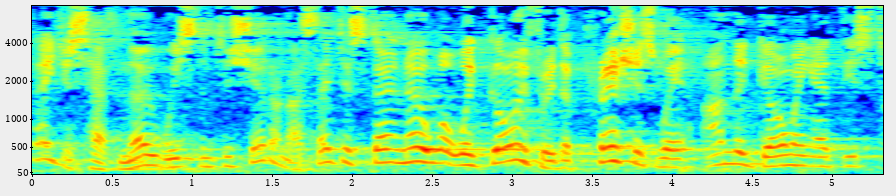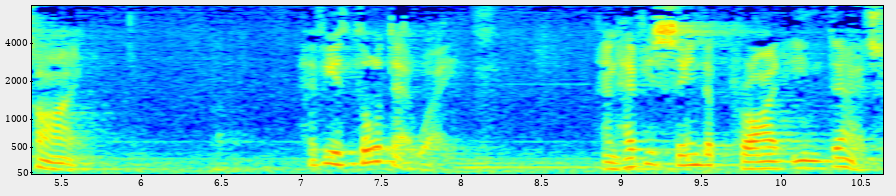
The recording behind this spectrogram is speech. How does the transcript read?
they just have no wisdom to shed on us. They just don't know what we're going through, the pressures we're undergoing at this time. Have you thought that way? And have you seen the pride in that?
